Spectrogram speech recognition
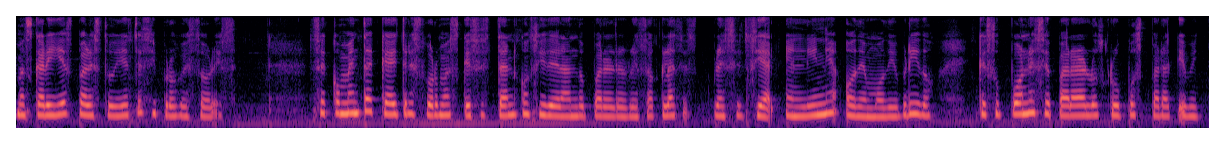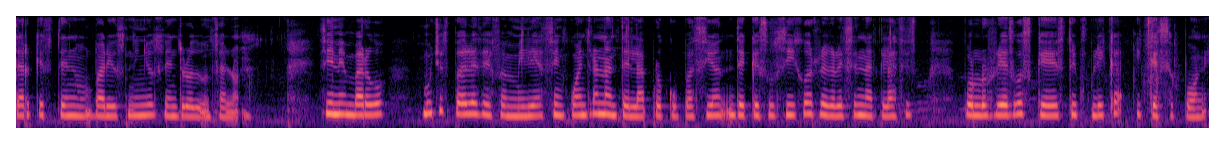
mascarillas para estudiantes y profesores. Se comenta que hay tres formas que se están considerando para el regreso a clases, presencial, en línea o de modo híbrido, que supone separar a los grupos para evitar que estén varios niños dentro de un salón. Sin embargo, muchos padres de familia se encuentran ante la preocupación de que sus hijos regresen a clases por los riesgos que esto implica y que se oponen.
